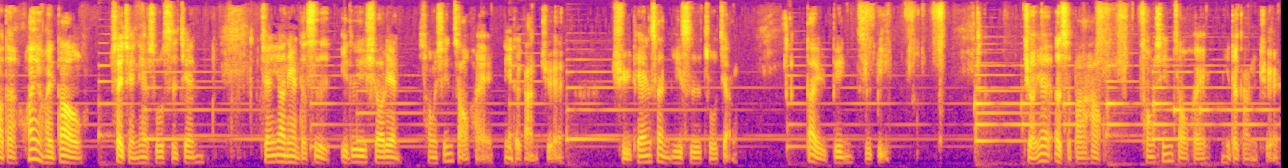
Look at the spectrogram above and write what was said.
好的，欢迎回到睡前念书时间。今天要念的是一日修炼，重新找回你的感觉。许天胜医师主讲，戴宇斌执笔。九月二十八号，重新找回你的感觉。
